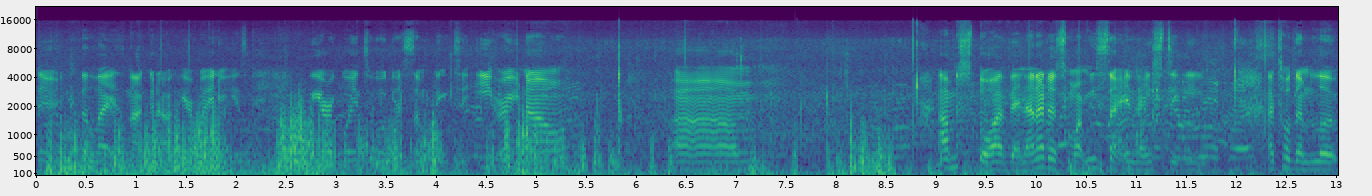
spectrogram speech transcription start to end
the, light is not good out here, but anyways, we are going to go get something to eat right now. Um, I'm starving and I just want me something nice to eat. I told them, look,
